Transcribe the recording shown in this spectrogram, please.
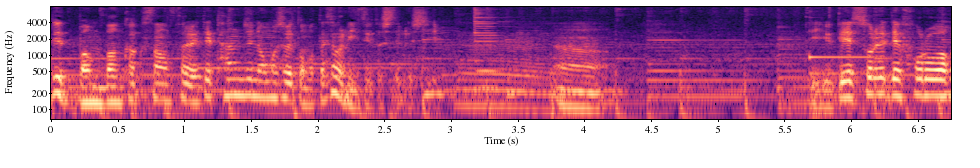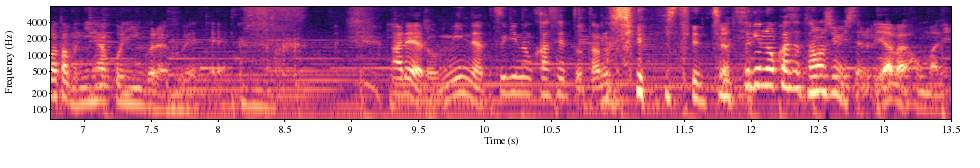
でバンバン拡散されて単純に面白いと思った人がリツイートしてるし。ううん。んっていう。でそれでフォロワーが多分200人ぐらい増えて。あれやろみんな次のカセット楽しみにしてんじゃん。次のカセット楽しみにしてる。やばいほんまに。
